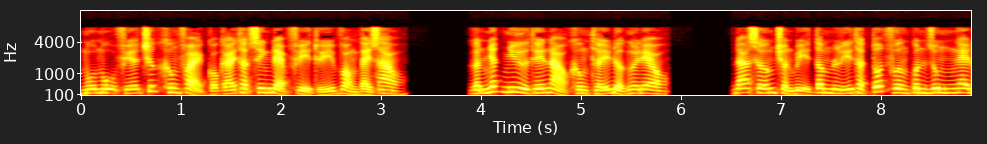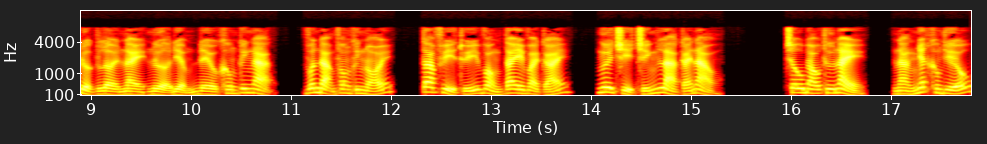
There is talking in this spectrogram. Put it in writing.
Mụ mụ phía trước không phải có cái thật xinh đẹp phỉ thúy vòng tay sao. Gần nhất như thế nào không thấy được ngươi đeo. Đã sớm chuẩn bị tâm lý thật tốt Phương Quân Dung nghe được lời này nửa điểm đều không kinh ngạc, Vân Đạm Phong kinh nói, ta phỉ thúy vòng tay vài cái, ngươi chỉ chính là cái nào. Châu đáo thứ này, nàng nhất không thiếu.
